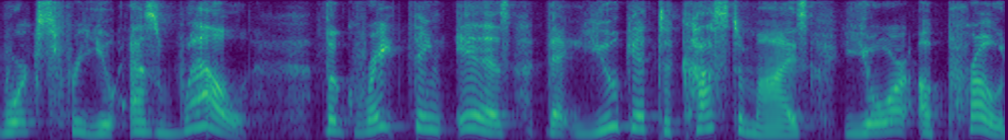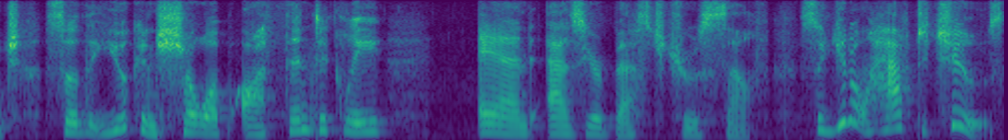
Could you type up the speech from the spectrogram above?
works for you as well. The great thing is that you get to customize your approach so that you can show up authentically and as your best true self. So you don't have to choose.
